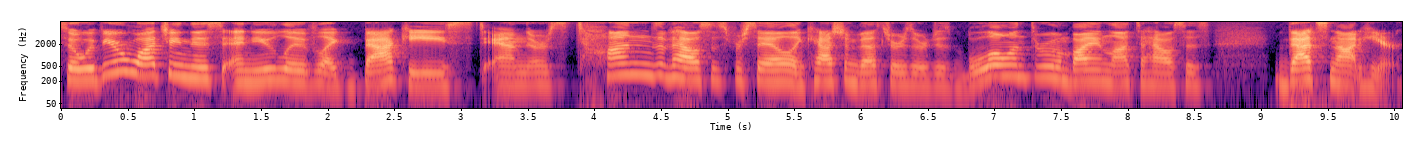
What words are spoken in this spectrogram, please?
So if you're watching this and you live like back east and there's tons of houses for sale and cash investors are just blowing through and buying lots of houses, that's not here.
